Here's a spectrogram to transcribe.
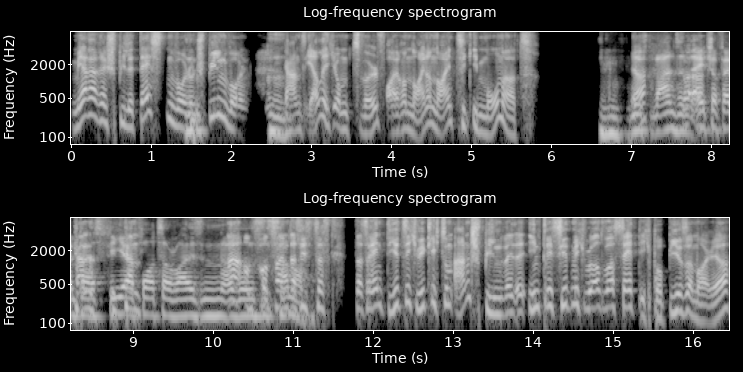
mehrere Spiele testen wollen mhm. und spielen wollen, mhm. ganz ehrlich, um 12,99 Euro im Monat. Mhm. Ja? Wahnsinn, Age of Empires kann, 4, kann, Forza Horizon. Also ah, und, und vor allem, das, ist, das, das rentiert sich wirklich zum Anspielen, weil äh, interessiert mich World War Z, ich probier's einmal, ja.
